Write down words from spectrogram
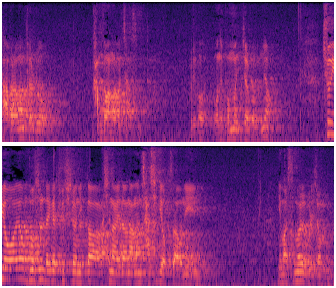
아브라함은 별로 감동한 것 같지 않습니다. 그리고 오늘 본문 2절 보면요. 주 여호와여 무엇을 내게 주시려니까 하시나이다 나는 자식이 없사오니 이 말씀을 우리 좀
